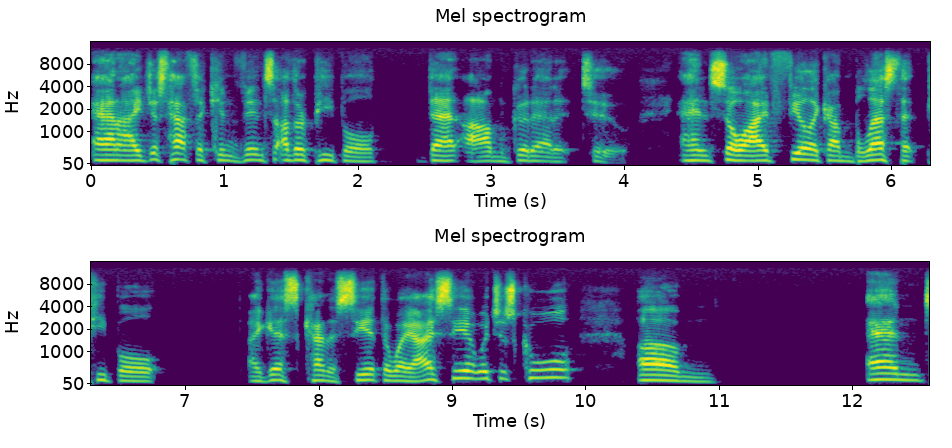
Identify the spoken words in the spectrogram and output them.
And I just have to convince other people that I'm good at it too. And so I feel like I'm blessed that people, I guess, kind of see it the way I see it, which is cool. Um, and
